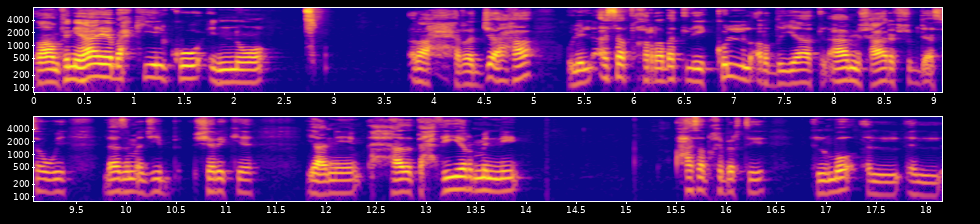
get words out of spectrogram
طبعا في النهاية بحكي لكم إنه راح رجعها وللأسف خربت لي كل الأرضيات. الآن مش عارف شو بدي أسوي. لازم أجيب شركة يعني هذا تحذير مني حسب خبرتي. المو ال ال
